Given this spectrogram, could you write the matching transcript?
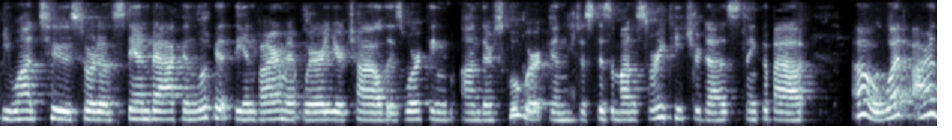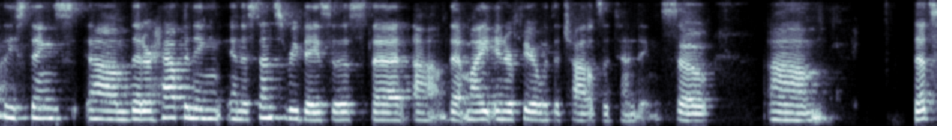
you want to sort of stand back and look at the environment where your child is working on their schoolwork and just as a Montessori teacher does, think about oh, what are these things um, that are happening in a sensory basis that um, that might interfere with the child's attending? So um, that's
